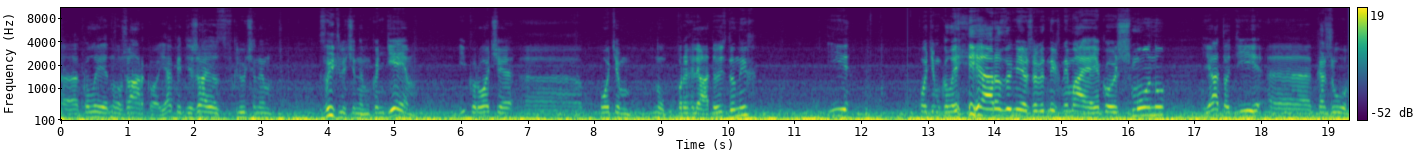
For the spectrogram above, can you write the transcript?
е, коли ну, жарко, я під'їжджаю з включеним, з виключеним кондієм і коротше е, потім ну, приглядаюсь до них. І потім, коли я розумію, що від них немає якогось шмону, я тоді е, кажу:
